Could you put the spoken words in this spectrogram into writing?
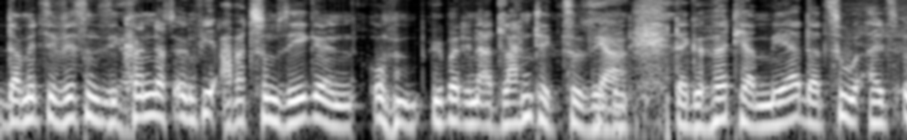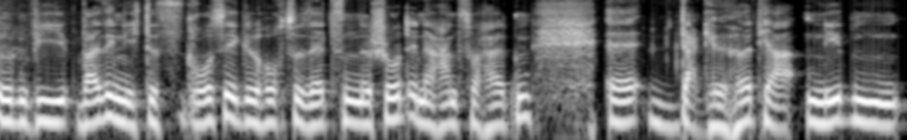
damit Sie wissen, Sie können das irgendwie, aber zum Segeln, um über den Atlantik zu segeln, Ja. da gehört ja mehr dazu, als irgendwie, weiß ich nicht, das Großsegel hochzusetzen, eine Schot in der Hand zu halten. Äh, da gehört ja neben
